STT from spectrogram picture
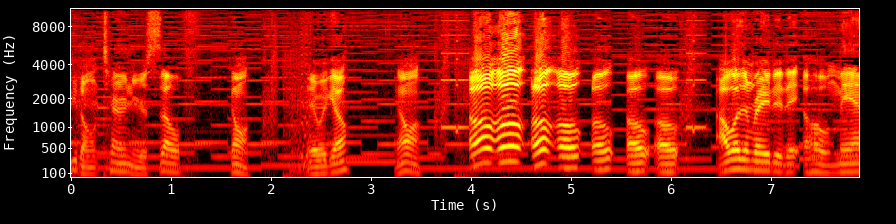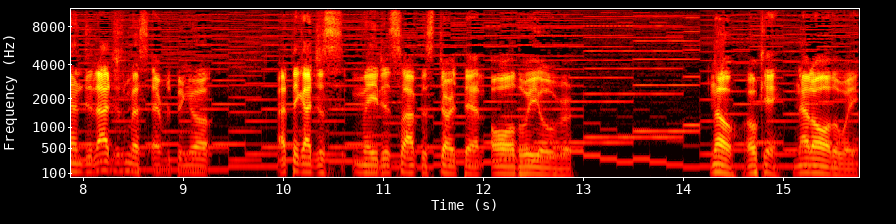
You don't turn yourself. Come on. There we go. Come on. Oh, oh, oh, oh, oh, oh, oh. I wasn't ready today. Oh, man. Did I just mess everything up? I think I just made it so I have to start that all the way over. No. Okay. Not all the way.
